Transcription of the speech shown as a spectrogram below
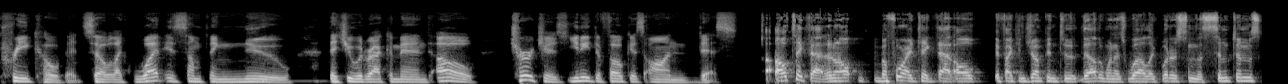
pre COVID? So, like, what is something new that you would recommend? Oh, churches, you need to focus on this. I'll take that, and I'll before I take that, I'll if I can jump into the other one as well. Like, what are some of the symptoms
